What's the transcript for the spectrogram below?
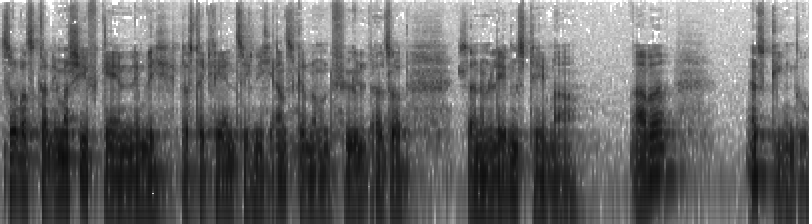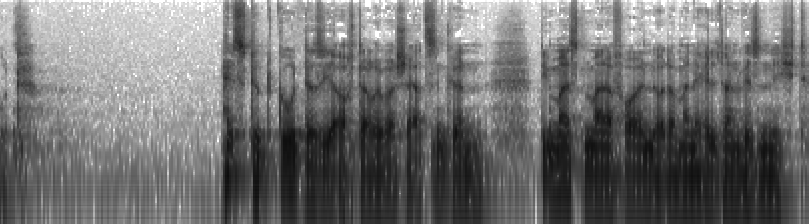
Sowas kann immer schiefgehen, nämlich dass der Klient sich nicht ernst genommen fühlt, also seinem Lebensthema. Aber es ging gut. Es tut gut, dass Sie auch darüber scherzen können. Die meisten meiner Freunde oder meine Eltern wissen nicht,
